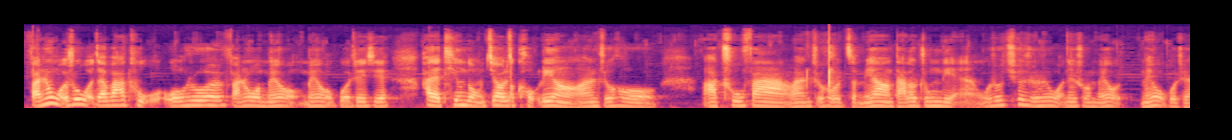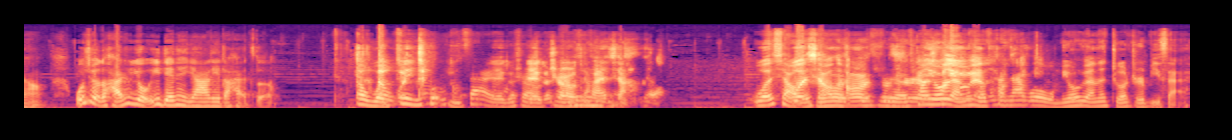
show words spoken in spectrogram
反正我说我在挖土。我说，反正我没有没有过这些，还得听懂教练口令。完了之后啊，出发完了之后怎么样达到终点？我说，确实是我那时候没有没有过这样。我觉得还是有一点点压力的孩子。啊，我这一说比赛这个事儿，这个事儿我突然想想，起来，我小的时候小的时候就就是上幼儿园的时候参加过我们幼儿园的折纸比赛，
